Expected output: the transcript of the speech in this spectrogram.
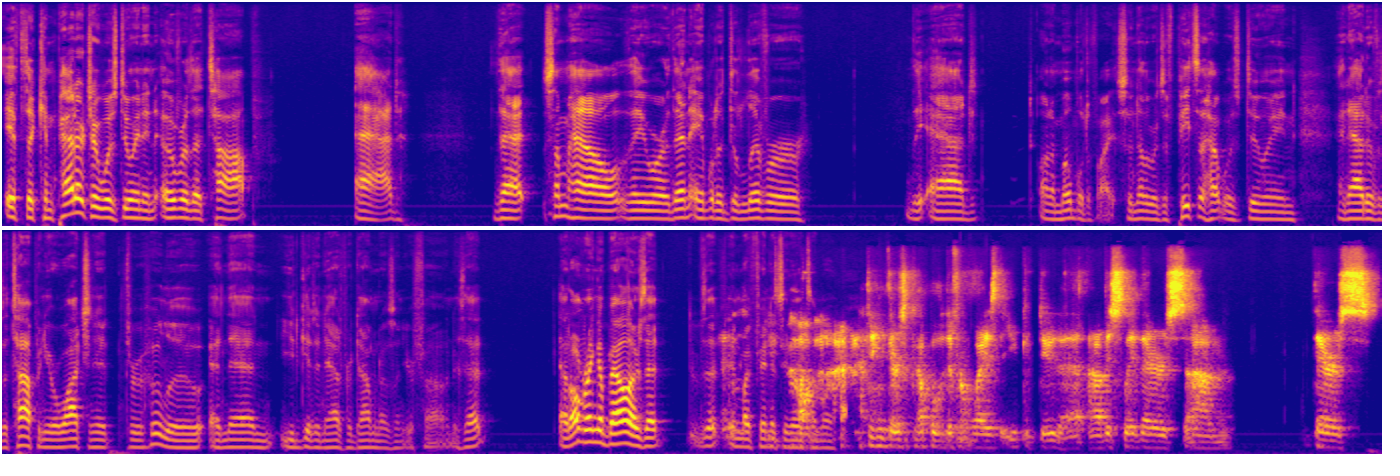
if the competitor was doing an over the top ad, that somehow they were then able to deliver the ad on a mobile device. So, in other words, if Pizza Hut was doing an ad over the top and you were watching it through Hulu, and then you'd get an ad for Domino's on your phone, is that at all ring a bell, or is that is that in my fantasy? No, I think there's a couple of different ways that you could do that. Obviously, there's um, there's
